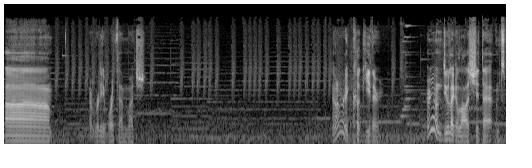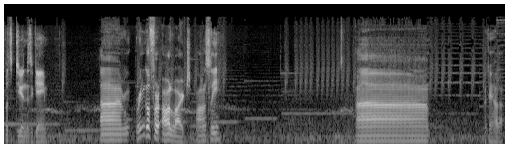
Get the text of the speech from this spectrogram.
Um, not really worth that much. I don't really cook either. I really don't do like a lot of shit that I'm supposed to do in this game. Um, we're gonna go for all large, honestly. Um, okay, hold up.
